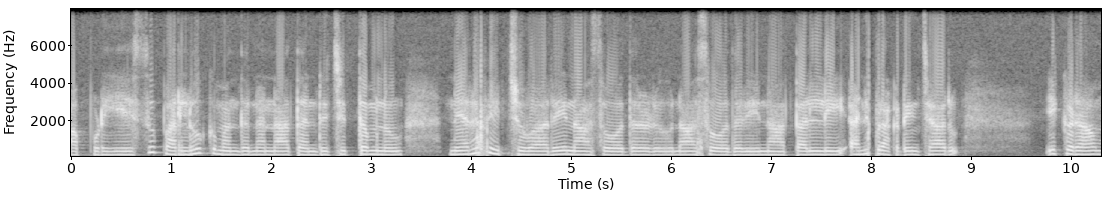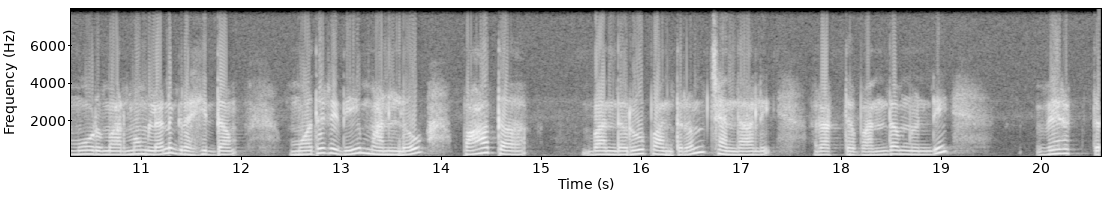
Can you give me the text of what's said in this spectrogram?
అప్పుడు యేసు పరలోకమందున నా తండ్రి చిత్తమును నెరవేర్చువారే నా సోదరుడు నా సోదరి నా తల్లి అని ప్రకటించారు. ఇక్కడ మూడు మర్మములను గ్రహిద్దాం. మొదటిది మనలో పాత బంధ రూపాంతరం చెందాలి. రక్త బంధం నుండి విరక్త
